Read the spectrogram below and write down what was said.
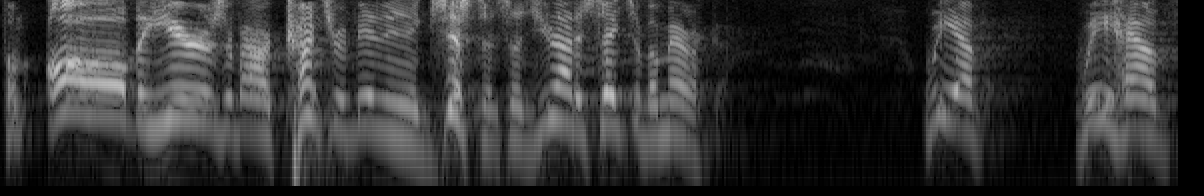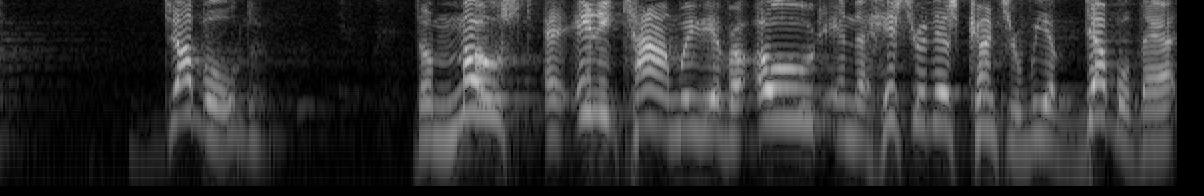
From all the years of our country being in existence as the United States of America, we have, we have doubled the most at any time we've ever owed in the history of this country. We have doubled that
